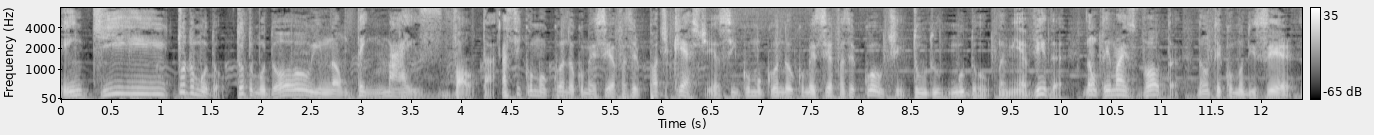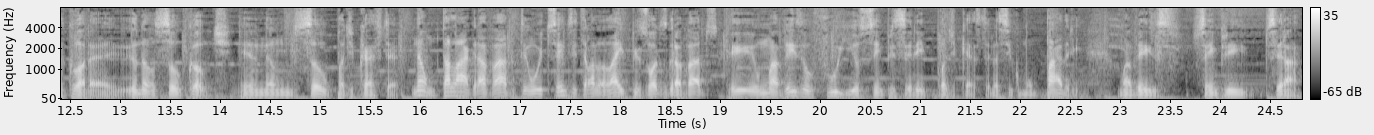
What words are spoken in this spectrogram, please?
em que tudo mudou. Tudo mudou e não tem mais volta. Assim como quando eu comecei a fazer podcast, assim como quando eu comecei a fazer coaching, tudo mudou na minha vida. Não tem mais volta. Não tem como dizer agora, eu não sou coach, eu não sou podcaster. Não, tá lá gravado, tem 800 e lá episódios gravados. E uma vez eu fui e eu sempre serei podcaster, assim como um padre. Uma vez sempre será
